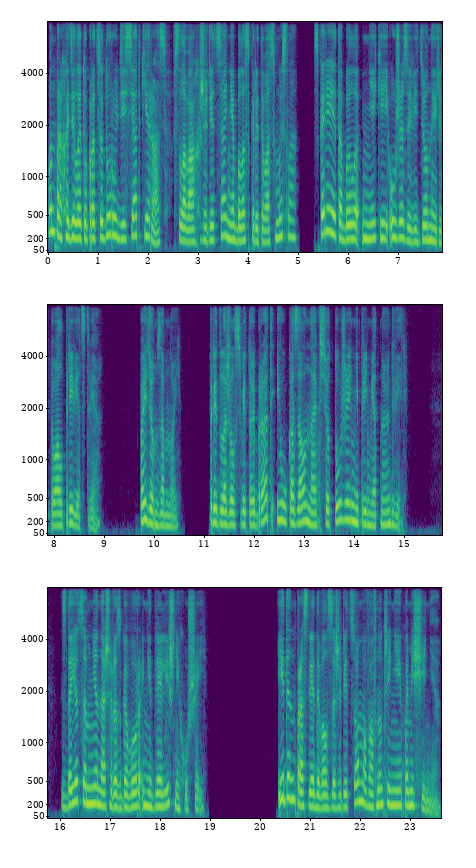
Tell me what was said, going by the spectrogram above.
Он проходил эту процедуру десятки раз. В словах жреца не было скрытого смысла. Скорее, это был некий уже заведенный ритуал приветствия. Пойдем за мной», — предложил святой брат и указал на все ту же неприметную дверь. Сдается мне наш разговор не для лишних ушей. Иден проследовал за жрецом во внутренние помещения.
